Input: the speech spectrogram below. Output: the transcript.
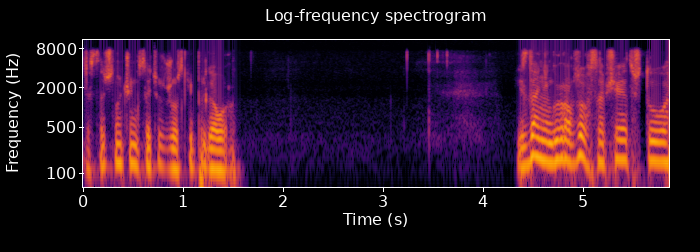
Достаточно очень, кстати, жесткий приговор. Издание «Горобзор» сообщает, что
